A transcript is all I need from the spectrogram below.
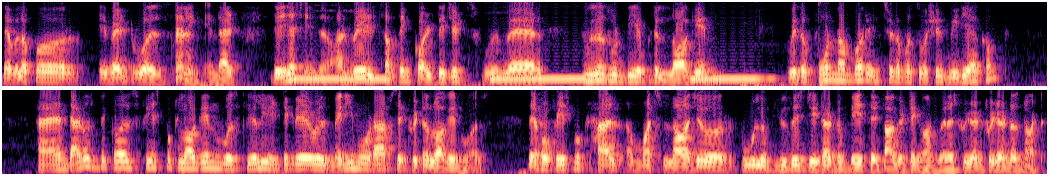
developer event was telling in that they just in, unveiled something called Digits, where users would be able to log in with a phone number instead of a social media account. And that was because Facebook login was clearly integrated with many more apps than Twitter login was. Therefore, Facebook has a much larger pool of usage data to base their targeting on, whereas Twitter Twitter does not.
